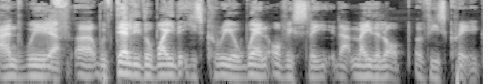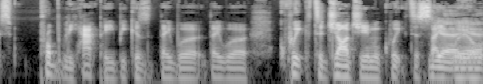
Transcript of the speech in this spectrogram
and with yeah. uh, with Dele, the way that his career went, obviously that made a lot of his critics probably happy because they were they were quick to judge him and quick to say, yeah, well, yeah.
